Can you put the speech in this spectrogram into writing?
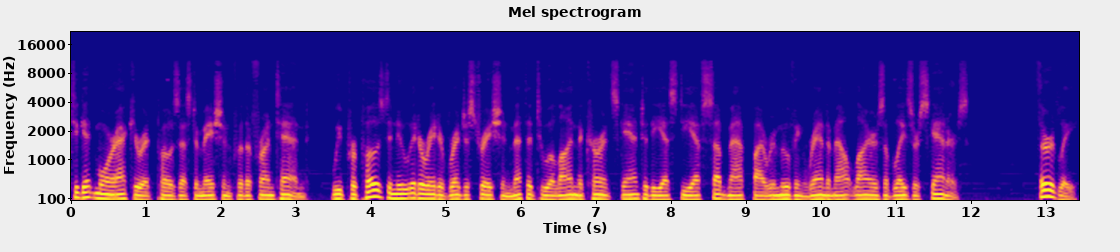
to get more accurate pose estimation for the front end, we proposed a new iterative registration method to align the current scan to the SDF submap by removing random outliers of laser scanners. Thirdly,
